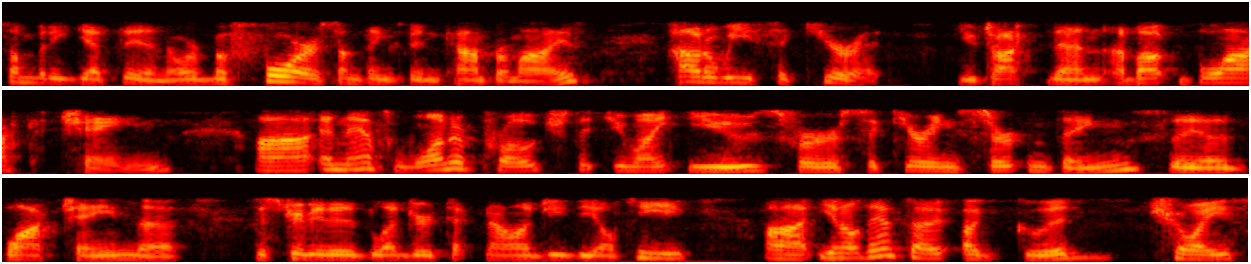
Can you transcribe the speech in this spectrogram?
somebody gets in or before something's been compromised, how do we secure it? You talked then about blockchain. Uh, and that's one approach that you might use for securing certain things, the blockchain, the distributed ledger technology, DLT. Uh, you know, that's a, a good choice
